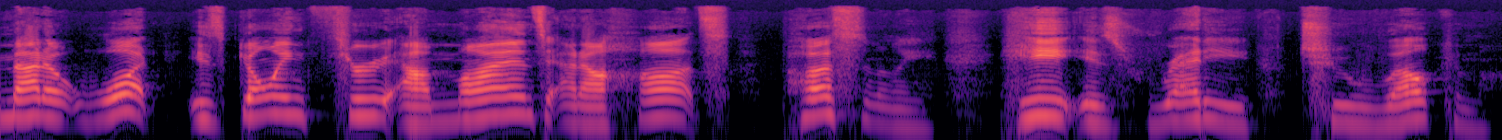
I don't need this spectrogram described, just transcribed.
matter what is going through our minds and our hearts personally. He is ready to welcome us.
